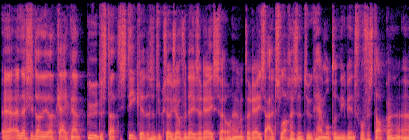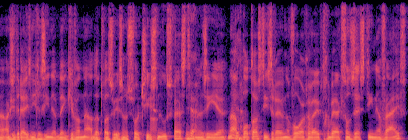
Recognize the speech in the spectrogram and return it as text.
en als je dan inderdaad kijkt naar puur de statistieken. Dat is natuurlijk sowieso voor deze race zo. Hè? Want de raceuitslag is natuurlijk Hamilton die wint voor Verstappen. Uh, als je de race niet gezien hebt, denk je van, nou, dat was weer zo'n Sochi snoesfest. Ja. En dan zie je, nou, Bottas, die is er even naar voren heeft gewerkt van 16 naar 5.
